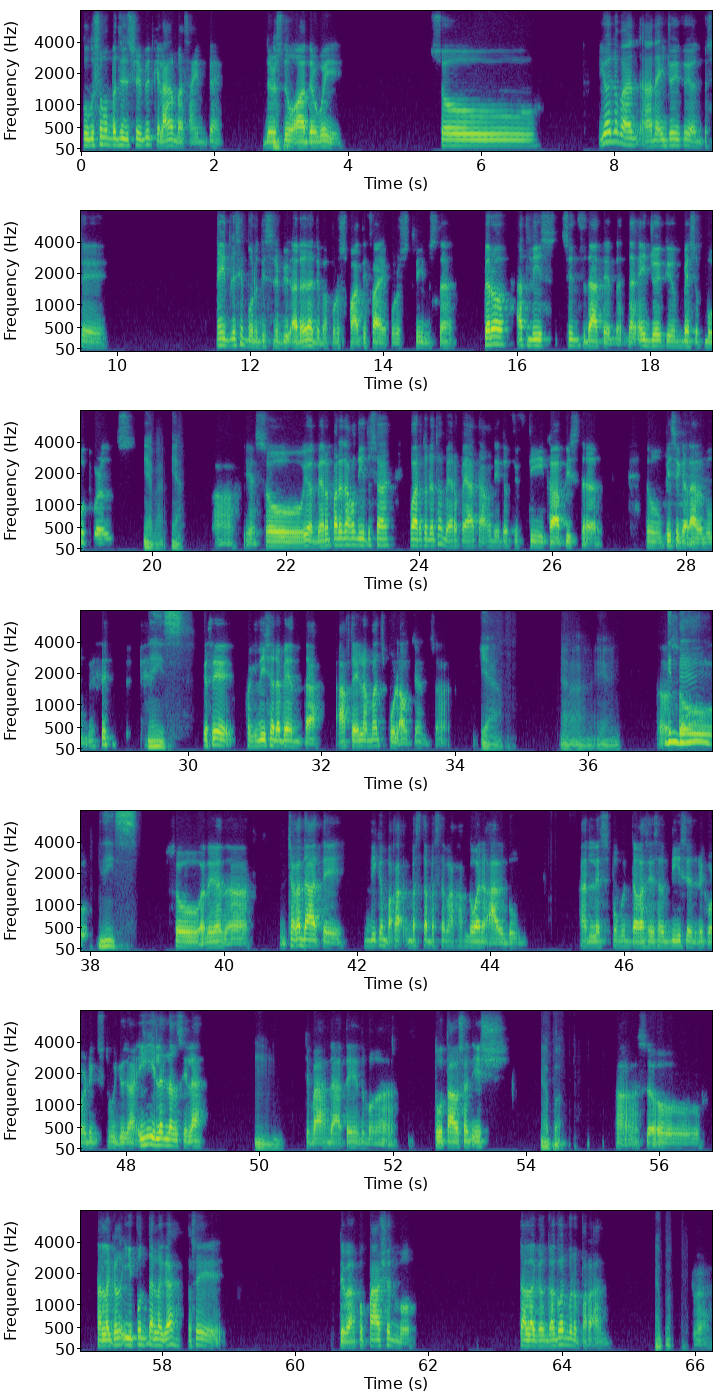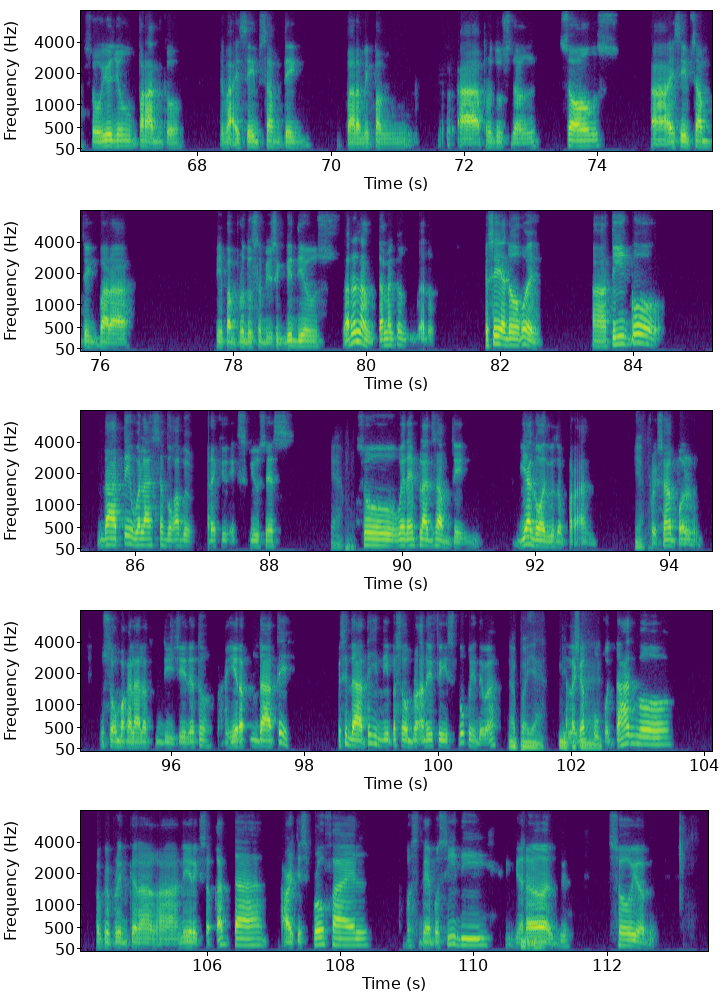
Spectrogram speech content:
Kung gusto mo ma-distribute, kailangan ma-sign ka eh. There's no other way. So, yun naman, ah, na-enjoy ko yun kasi ngayon kasi puro distribute, ano na, di ba? Puro Spotify, puro streams na. Pero at least, since dati, na- na-enjoy ko yung best of both worlds. Yeah. Ba? Yeah. Ah, yes. So, yun. Meron pa rin ako dito sa kwarto na to. Meron pa yata ako dito 50 copies na ng physical album. Nice. Kasi pag hindi siya nabenta, after ilang months, pull out yan. Sa, Yeah. Uh, ayun. ah, Ganda. so, Nice. so, ano yan, ah, tsaka dati, hindi ka baka, basta-basta makakagawa ng album unless pumunta kasi sa decent recording studio na iilan lang sila. Mm. Diba? Dati, no mga 2000-ish. Opo. Ah, so, talagang ipon talaga. Kasi, di ba, pag passion mo, talagang gagawin mo ng paraan. Opo. Di ba? So, yun yung paraan ko. Di ba? I save something para may pang ah, produce ng songs. Uh, I save something para may pang-produce sa music videos. Ano lang, talagang ano. Kasi ano ako eh, uh, tingin ko dati wala sa vocabulary yung excuses. Yeah. So, when I plan something, ginagawa ko ng paraan. Yeah. For example, gusto ko makilala ng DJ na to. Ang hirap ng dati. Kasi dati hindi pa sobrang ano yung Facebook eh, di ba? Apo, yeah. Hindi Talagang siya... pupuntahan mo, pagpiprint ka ng uh, lyrics ng kanta, artist profile, tapos demo CD, gano'n. Mm-hmm. So, yun.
